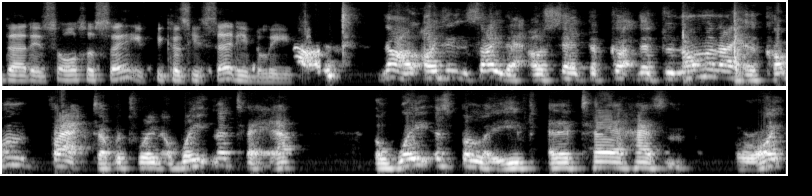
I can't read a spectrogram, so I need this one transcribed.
that is also saved because he said he believed. No, no, I didn't say that. I said the the denominator, the common factor between a wheat and a tare, a wheat has believed and a tare hasn't. All right.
